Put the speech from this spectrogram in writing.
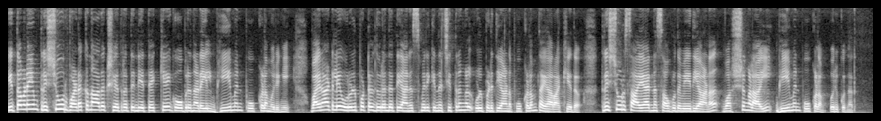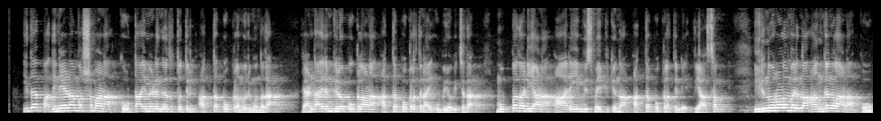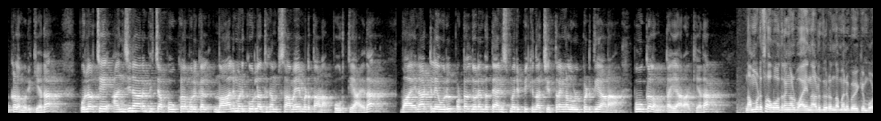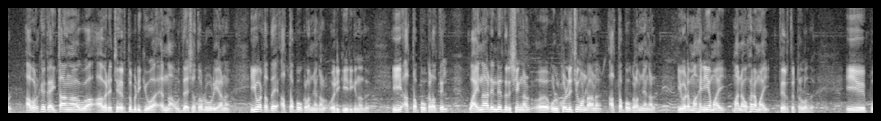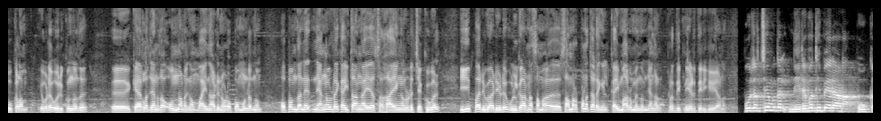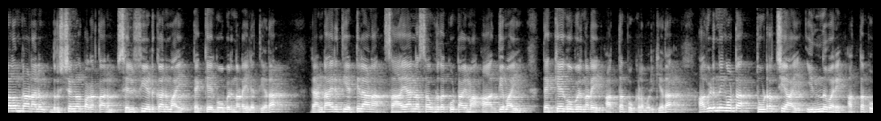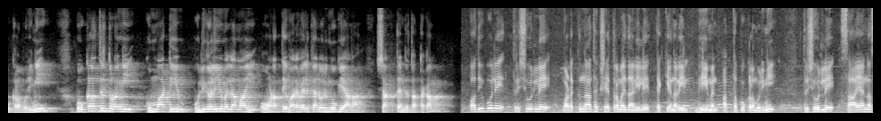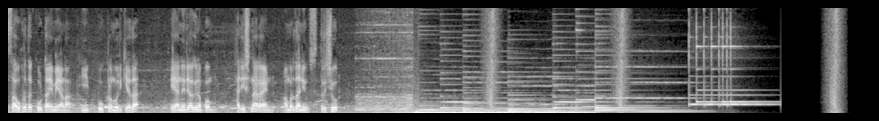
ഇത്തവണയും തൃശൂർ വടക്കുനാഥ ക്ഷേത്രത്തിന്റെ തെക്കേ ഗോപുരനടയിൽ ഭീമൻ പൂക്കളം ഒരുങ്ങി. വയനാട്ടിലെ ഉരുൾപൊട്ടൽ ദുരന്തത്തെ അനുസ്മരിക്കുന്ന ചിത്രങ്ങൾ ഉൾപ്പെടുത്തിയാണ് പൂക്കളം തയ്യാറാക്കിയത്. തൃശൂർ സായാഹ്ന സൗഹൃദ വേദിയാണ് വർഷങ്ങളായി ഭീമൻ പൂക്കളം ഒരുക്കുന്നത്. ഇത് പതിനേഴാം വർഷമാണ് കൂട്ടായ്മയുടെ നേതൃത്വത്തിൽ അത്തപ്പൂക്കളം ഒരുങ്ങുന്നത്. രണ്ടായിരം കിലോ പൂക്കളാണ് അത്തപ്പൂക്കളത്തിനായി ഉപയോഗിച്ചത്. മുപ്പതടിയാണ് ആരെയും വിസ്മയിപ്പിക്കുന്ന അത്തപ്പൂക്കളത്തിന്റെ വ്യാസം. ഇരുന്നൂറോളം വരുന്ന അംഗങ്ങളാണ് പൂക്കളം ഒരുക്കിയത് പുലർച്ചെ അഞ്ചിന് ആരംഭിച്ച പൂക്കളമൊരുക്കൽ നാല് മണിക്കൂറിലധികം സമയമെടുത്താണ് പൂർത്തിയായത്. വയനാട്ടിലെ ഉരുൾപൊട്ടൽ ദുരന്തത്തെ അനുസ്മരിപ്പിക്കുന്ന ചിത്രങ്ങൾ ഉൾപ്പെടുത്തിയാണ് പൂക്കളം തയ്യാറാക്കിയത്. നമ്മുടെ സഹോദരങ്ങൾ വയനാട് ദുരന്തം അനുഭവിക്കുമ്പോൾ അവർക്ക് കൈത്താങ്ങാകുക അവരെ ചേർത്ത് പിടിക്കുക എന്ന ഉദ്ദേശത്തോടു കൂടിയാണ് ഈ വട്ടത്തെ അത്തപ്പൂക്കളം ഞങ്ങൾ ഒരുക്കിയിരിക്കുന്നത്. ഈ അത്തപ്പൂക്കളത്തിൽ വയനാടിന്റെ ദൃശ്യങ്ങൾ ഉൾക്കൊള്ളിച്ചുകൊണ്ടാണ് അത്തപ്പൂക്കളം ഞങ്ങൾ ഇവിടെ മഹനീയമായി മനോഹരമായി തീർത്തിട്ടുള്ളത്. ഈ പൂക്കളം ഇവിടെ ഒരുക്കുന്നത് കേരള ജനത ഒന്നടങ്കം വയനാടിനോടൊപ്പമുണ്ടെന്നും ഒപ്പം തന്നെ ഞങ്ങളുടെ കൈത്താങ്ങായ സഹായങ്ങളുടെ ചെക്കുകൾ ഈ പരിപാടിയുടെ ഉദ്ഘാടന സമർപ്പണ ചടങ്ങിൽ കൈമാറുമെന്നും ഞങ്ങൾ പ്രതിജ്ഞയെടുത്തിരിക്കുകയാണ്. പുലർച്ചെ മുതൽ നിരവധി പേരാണ് പൂക്കളം കാണാനും ദൃശ്യങ്ങൾ പകർത്താനും സെൽഫി എടുക്കാനുമായി തെക്കേ ഗോപുരനടയിലെത്തിയത്. രണ്ടായിരത്തി എട്ടിലാണ് സായാഹ്ന സൗഹൃദ കൂട്ടായ്മ ആദ്യമായി തെക്കേ ഗോപുരനടയിൽ അത്തപ്പൂക്കളം ഒരുക്കിയത്. അവിടുന്ന് ഇങ്ങോട്ട് തുടർച്ചയായി ഇന്ന് വരെ അത്തപ്പൂക്കളം ഒരുങ്ങി. പൂക്കളത്തിൽ തുടങ്ങി കുമ്മാട്ടിയും പുലികളിയുമെല്ലാമായി ഓണത്തെ വരവേൽക്കാൻ ഒരുങ്ങുകയാണ് ശക്തന്റെ തട്ടകം. പതിവ് പോലെ തൃശ്ശൂരിലെ വടക്കുന്നാഥ ക്ഷേത്ര മൈതാനിയിലെ തെക്കേനടയിൽ ഭീമൻ അത്തപ്പൂക്കളം ഒരുങ്ങി. തൃശ്ശൂരിലെ സായാഹ്ന സൗഹൃദ കൂട്ടായ്മയാണ് ഈ പൂക്കളം ഒരുക്കിയത്. എ അനുരാഗിനൊപ്പം ഹരീഷ് നാരായൺ അമൃത ന്യൂസ് തൃശ്ശൂർ.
